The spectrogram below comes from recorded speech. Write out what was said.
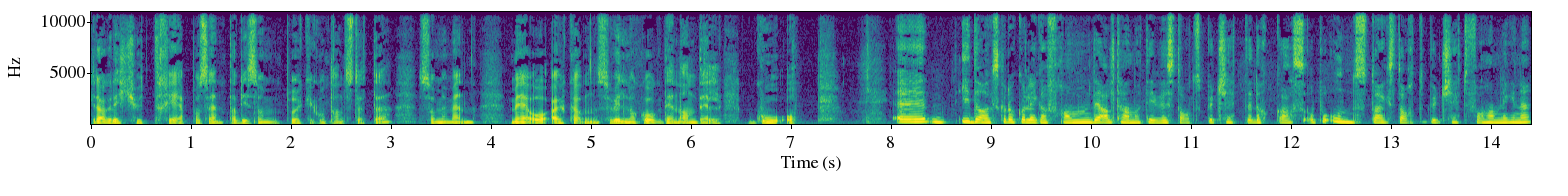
I dag er det 23% av de som bruker kontantstøtte, som er menn. Med å øke den, så vil nok òg den andelen gå opp. Eh, I dag skal dere legge fram det alternative statsbudsjettet deres, og på onsdag starter budsjettforhandlingene.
